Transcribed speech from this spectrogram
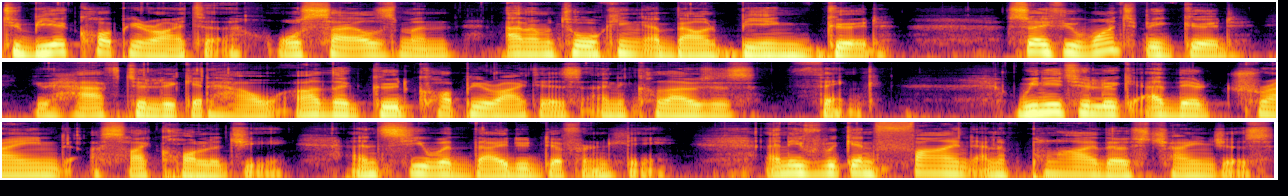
to be a copywriter or salesman, and I'm talking about being good. So, if you want to be good, you have to look at how other good copywriters and closers think. We need to look at their trained psychology and see what they do differently. And if we can find and apply those changes,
